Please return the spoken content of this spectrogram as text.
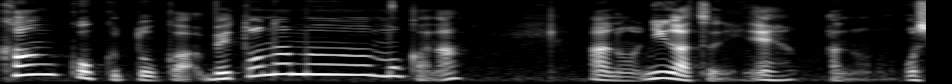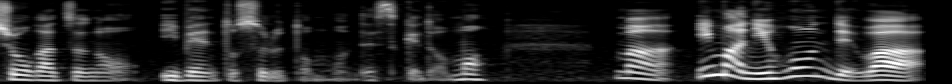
韓国とかベトナムもかな。あの2月にねあのお正月のイベントすると思うんですけども。まあ今日本では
